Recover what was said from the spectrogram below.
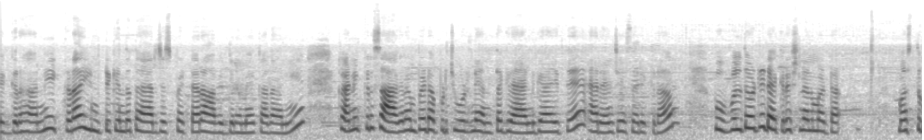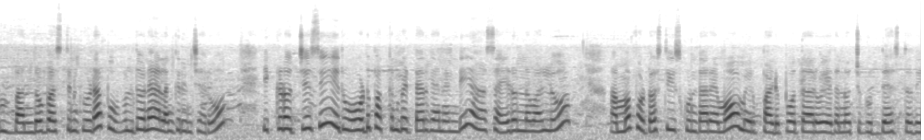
విగ్రహాన్ని ఇక్కడ ఇంటి కింద తయారు చేసి పెట్టారు ఆ విగ్రహమే కదా అని. కానీ ఇక్కడ సాగరంపేటప్పుడు చూడండి ఎంత గ్రాండ్గా అయితే అరేంజ్ చేశారు ఇక్కడ. పువ్వులతోటి డెకరేషన్ అనమాట మస్తు బందోబస్తుని కూడా పువ్వులతోనే అలంకరించారు. ఇక్కడ వచ్చేసి రోడ్డు పక్కన పెట్టారు కానండి. ఆ సైడ్ ఉన్న వాళ్ళు అమ్మ ఫొటోస్ తీసుకుంటారేమో మీరు పడిపోతారు ఏదైనా వచ్చి గుద్దేస్తుంది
